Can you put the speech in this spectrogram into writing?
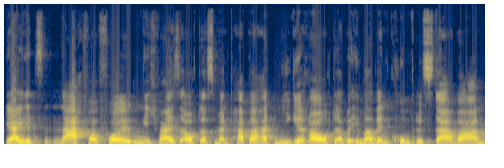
ja, jetzt nachverfolgen. Ich weiß auch, dass mein Papa hat nie geraucht, aber immer wenn Kumpels da waren,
